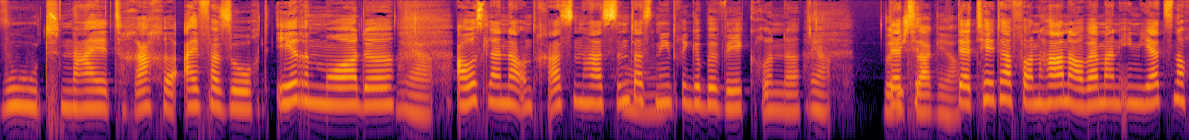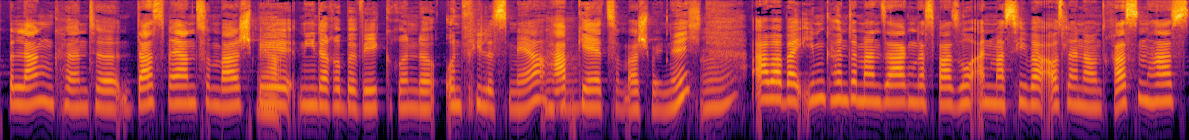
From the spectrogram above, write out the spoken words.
Wut, Neid, Rache, Eifersucht, Ehrenmorde, Ja, Ausländer- und Rassenhass sind das niedrige Beweggründe. ja. Würde Der ich sagen, ja. Der Täter von Hanau, wenn man ihn jetzt noch belangen könnte, das wären zum Beispiel Ja. niedere Beweggründe und vieles mehr. Mhm. Habgier jetzt zum Beispiel nicht. Aber bei ihm könnte man sagen, das war so ein massiver Ausländer- und Rassenhass.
